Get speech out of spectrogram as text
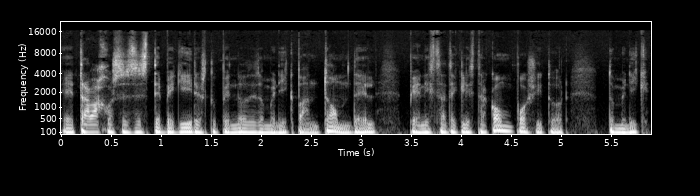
eh, trabajos es este Begir estupendo de Dominique Van Tom, del pianista, teclista, compositor Dominique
